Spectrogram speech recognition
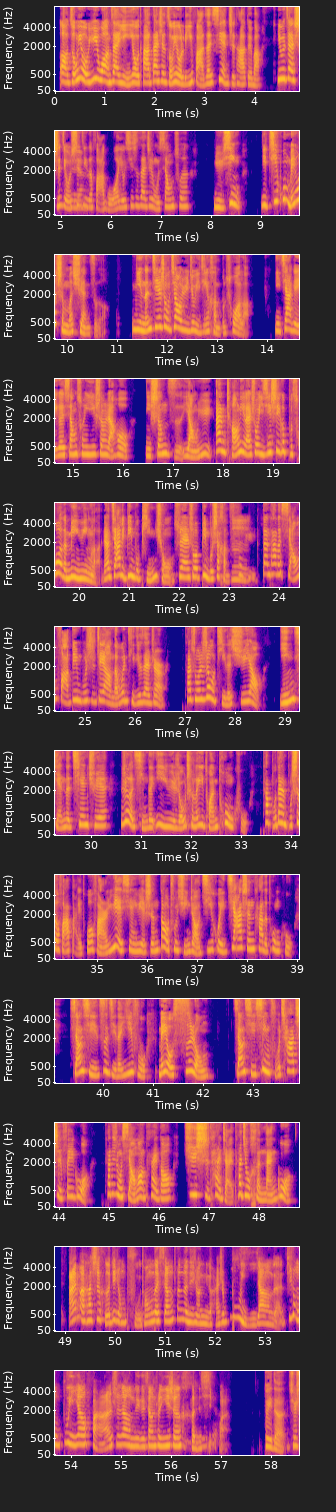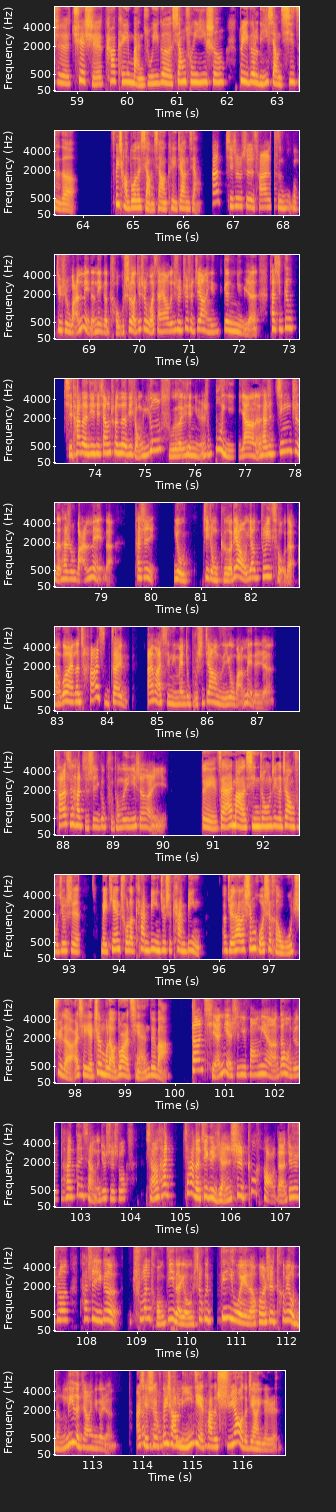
哦，总有欲望在引诱他，但是总有礼法在限制他，对吧？因为在十九世纪的法国，尤其是在这种乡村，女性你几乎没有什么选择。你能接受教育就已经很不错了。你嫁给一个乡村医生，然后你生子养育，按常理来说已经是一个不错的命运了。然后家里并不贫穷，虽然说并不是很富裕，但他的想法并不是这样的。问题就在这儿。他说，肉体的需要、银钱的欠缺、热情的抑郁揉成了一团痛苦。他不但不设法摆脱，反而越陷越深，到处寻找机会加深他的痛苦。想起自己的衣服没有丝绒，想起幸福插翅飞过，他这种想望太高，居室太窄，他就很难过。艾玛，她是和这种普通的乡村的这种女孩是不一样的，这种不一样反而是让那个乡村医生很喜欢。对的，就是确实他可以满足一个乡村医生对一个理想妻子的非常多的想象，可以这样讲。他其实是查尔斯，就是完美的那个投射，就是我想要的，就是就是这样一个女人，她是跟其他的这些乡村的这种庸俗的这些女人是不一样的，她是精致的，她是完美的，她是有这种格调要追求的。反过来呢，查尔斯在艾玛心里面就不是这样子一个完美的人，查尔斯他只是一个普通的医生而已。对，在艾玛的心中，这个丈夫就是每天除了看病就是看病。他觉得他的生活是很无趣的，而且也挣不了多少钱，对吧？当然，钱也是一方面啊，但我觉得他更想的就是说，想要他嫁的这个人是更好的，就是说他是一个出人头地的、有社会地位的，或者是特别有能力的这样一个人，而且是非常理解他的需要的这样一个人。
